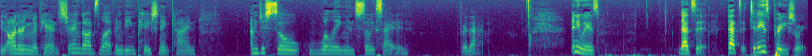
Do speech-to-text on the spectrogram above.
in honoring my parents, sharing God's love and being patient and kind. I'm just so willing and so excited for that. Anyways, that's it. That's it. Today's pretty short,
